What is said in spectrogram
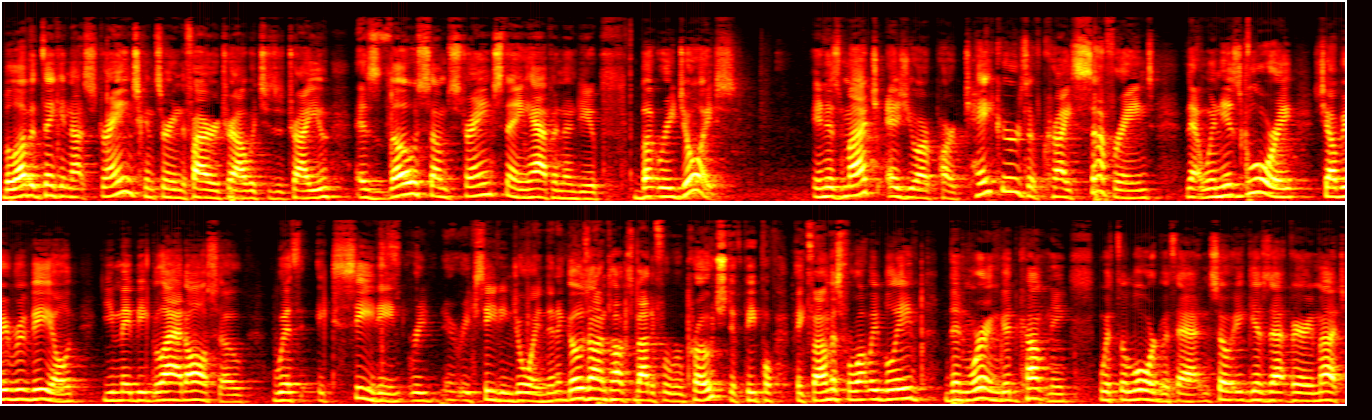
Beloved, think it not strange concerning the fiery trial which is to try you, as though some strange thing happened unto you. But rejoice, inasmuch as you are partakers of Christ's sufferings, that when his glory shall be revealed, you may be glad also with exceeding re, exceeding joy. And then it goes on and talks about if we're reproached, if people make fun of us for what we believe, then we're in good company with the Lord with that. And so it gives that very much.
